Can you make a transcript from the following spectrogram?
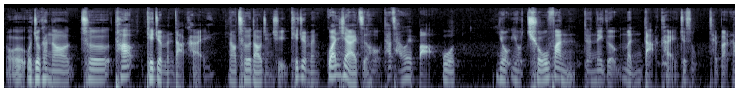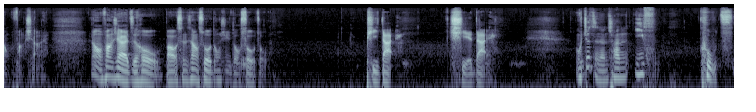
我我就看到车，他铁卷门打开，然后车倒进去，铁卷门关下来之后，他才会把我有有囚犯的那个门打开，就是才把让我放下来。让我放下来之后，把我身上所有东西都收走，皮带、鞋带，我就只能穿衣服、裤子、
